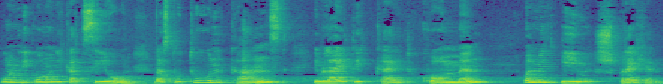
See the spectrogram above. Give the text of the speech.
und die Kommunikation. Was du tun kannst, im Leichtigkeit kommen und mit ihm sprechen.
